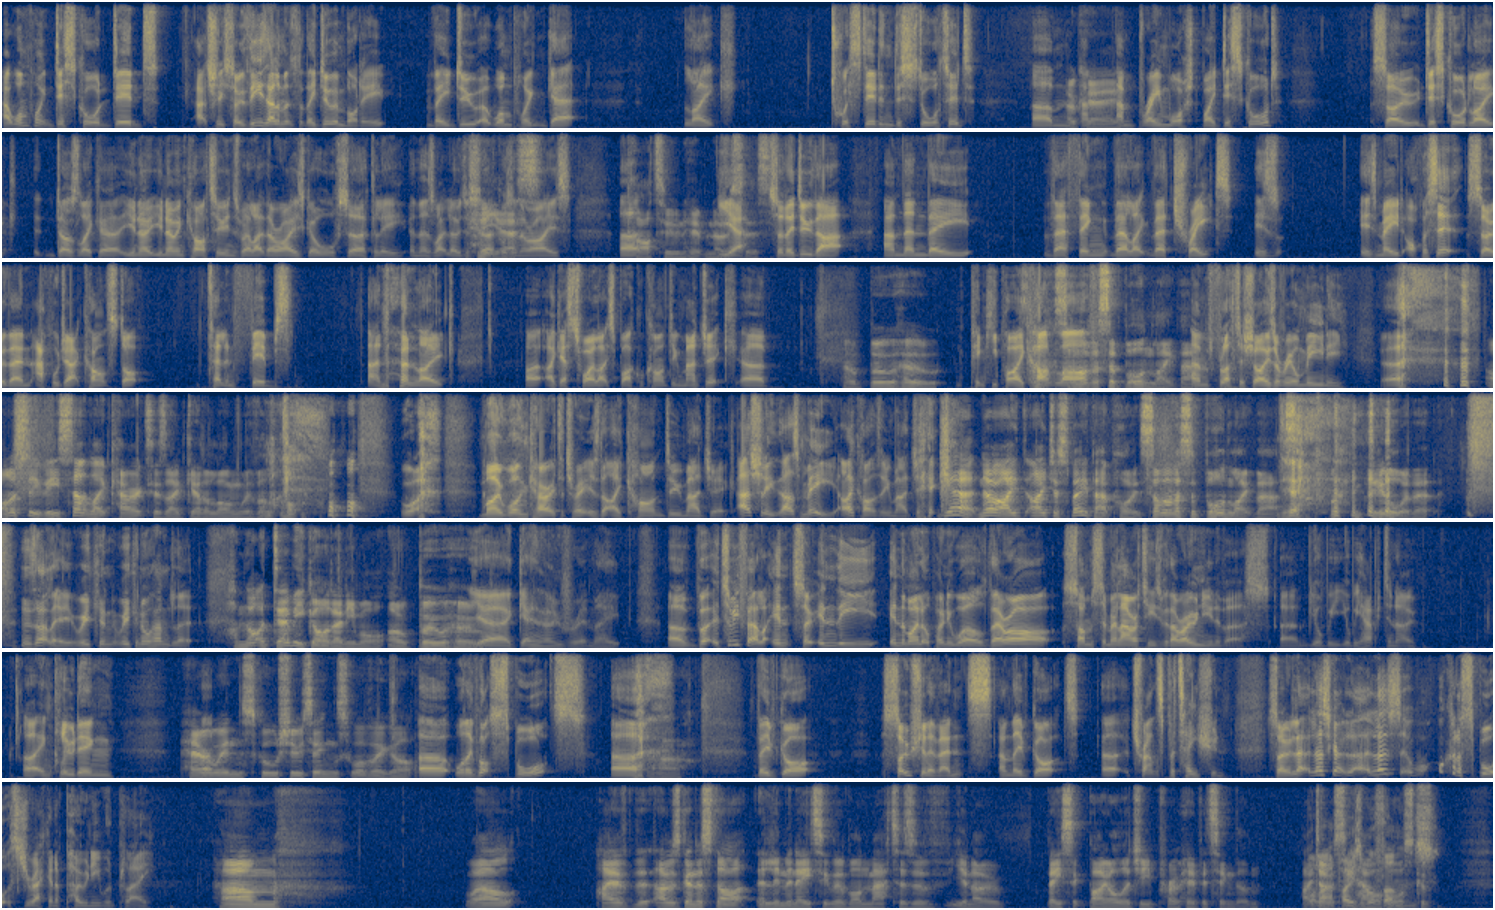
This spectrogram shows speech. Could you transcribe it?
at one point, Discord did actually. So these elements that they do embody, they do at one point get like twisted and distorted, um, and- Okay. and, brainwashed by Discord. So Discord like does like a you know you know in cartoons where like their eyes go all circly and there's like loads of circles in their eyes. Uh, Cartoon hypnosis. yeah. So they do that, and then they their thing their like their trait is is made opposite. So then Applejack can't stop telling fibs, and then like uh, I guess Twilight Sparkle can't do magic. Uh, oh, boo hoo. Pinkie Pie can't Some laugh, Some of us are born like that. and Fluttershy's a real meanie. Uh, Honestly, these sound like characters I'd get along with a lot more. what? My one character trait is that I can't do magic. Actually, that's me. I can't do magic. yeah, no, I I just made that point. Some of us are born like that. Yeah. fucking deal with it. exactly. We can we can all handle it. I'm not a demigod anymore. Oh, boo hoo. Yeah, get over it, mate. Um, but to be fair, like in so in the in the My Little Pony world, there are some similarities with our own universe. Um, you'll be you'll be happy to know, uh, including Heroin, school shootings. What have they got? uh, well, they've got sports, uh, Uh, they've got social events, and they've got uh, transportation. So let, let's go. Let's. What kind of sports do you reckon a pony would play? Um. Well, I have. The, I was going to start eliminating them on matters of you know basic biology prohibiting them. I Well, don't see how a horse could.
